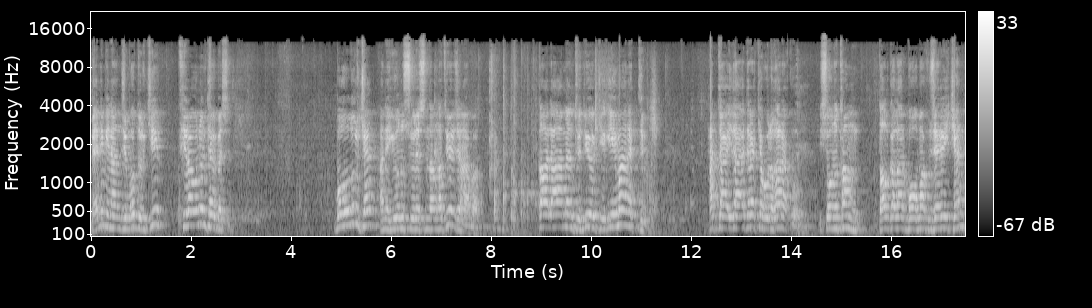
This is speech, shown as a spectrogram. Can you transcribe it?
benim inancım odur ki Firavun'un tevbesidir. Boğulurken hani Yunus suresinde anlatıyor Cenab-ı Hak. Kale amentü diyor ki iman ettim. Hatta idâ edrekehul garaku. İşte onu tam dalgalar boğmak üzereyken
